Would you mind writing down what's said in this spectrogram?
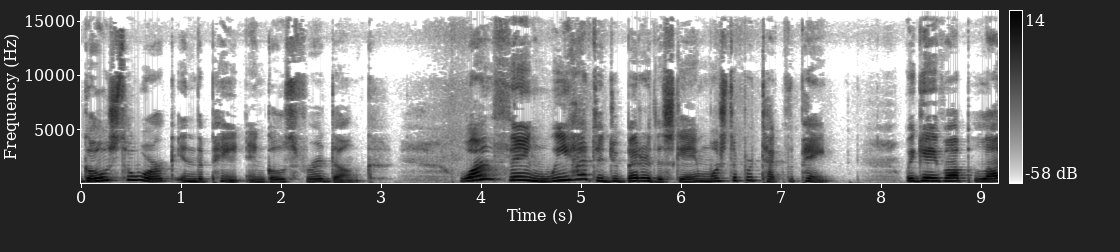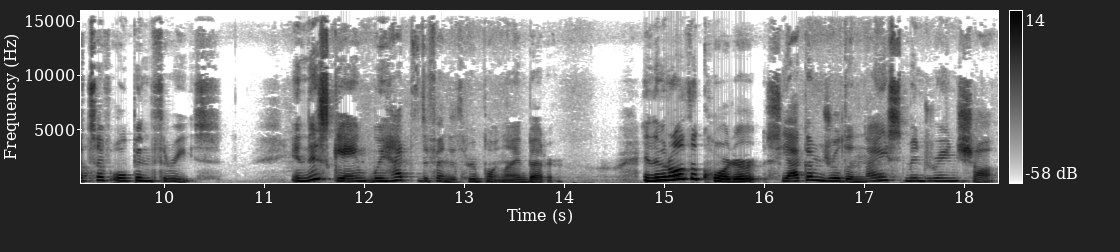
goes to work in the paint and goes for a dunk. One thing we had to do better this game was to protect the paint. We gave up lots of open threes. In this game, we had to defend the three point line better. In the middle of the quarter, Siakam drilled a nice mid range shot.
